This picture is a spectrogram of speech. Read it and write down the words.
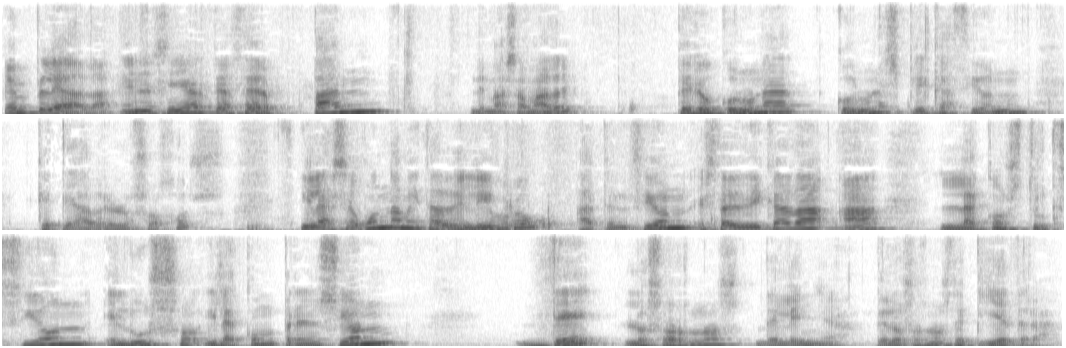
empleada en enseñarte a hacer pan de masa madre pero con una, con una explicación que te abre los ojos. Y la segunda mitad del libro, atención, está dedicada a la construcción, el uso y la comprensión de los hornos de leña, de los hornos de piedra.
